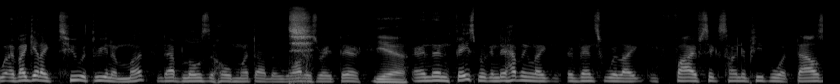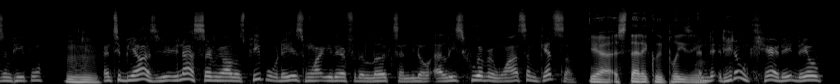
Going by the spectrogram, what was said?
well, if I get like two or three in a month, that blows the whole month out of the waters right there. Yeah. And then Facebook, and they're having like events with like five, six hundred people, a thousand people. Mm-hmm. And to be honest, you're, you're not serving all those people. They just want you there for the looks, and you know, at least whoever wants them gets them. Yeah. Aesthetically pleasing. And they, they don't care. They they'll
